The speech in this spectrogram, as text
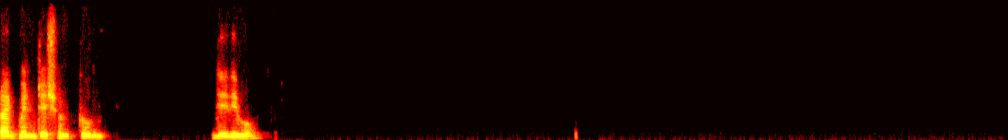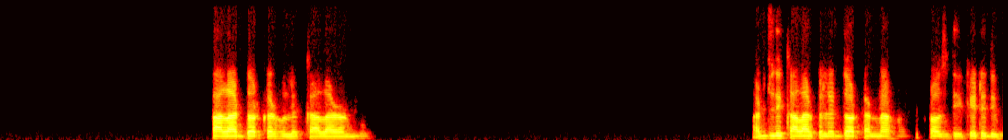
ফ্র্যাগমেন্টেশন টুল দিয়ে দিব। কালার দরকার হলে কালার আনব। আর যদি কালার প্যালেট দরকার না হয় ক্রস দিয়ে কেটে দিব।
